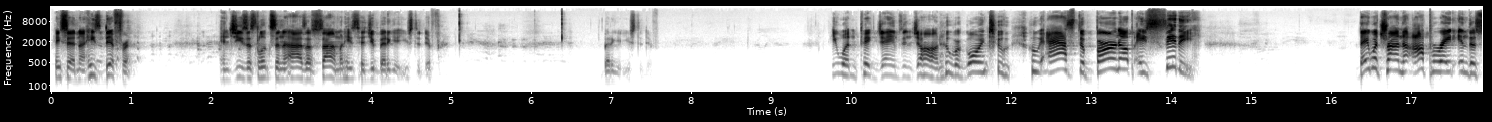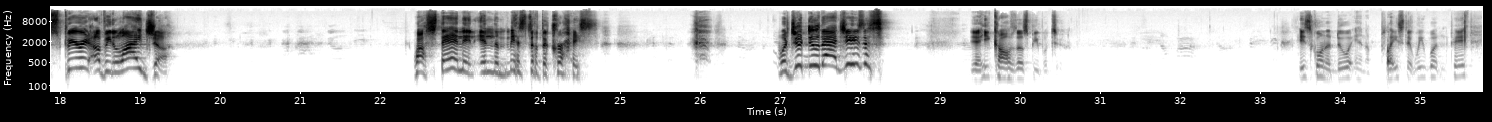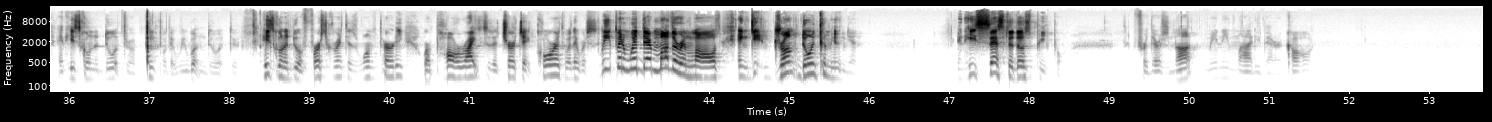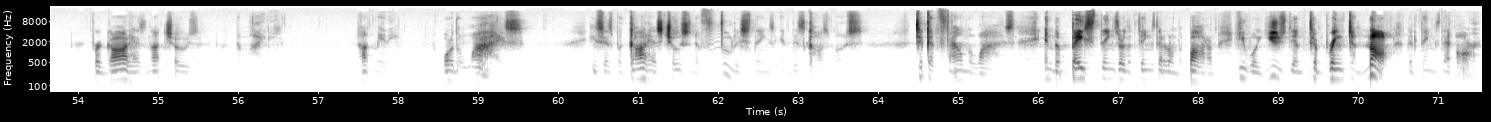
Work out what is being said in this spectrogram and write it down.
He said, Now he's different. And Jesus looks in the eyes of Simon. He said, You better get used to different. Better get used to different. He wouldn't pick James and John, who were going to, who asked to burn up a city. They were trying to operate in the spirit of Elijah while standing in the midst of the Christ. Would you do that, Jesus? Yeah, he calls those people too. He's going to do it in a place that we wouldn't pick, and He's going to do it through a people that we wouldn't do it through. He's going to do a 1 Corinthians 1.30 where Paul writes to the church at Corinth where they were sleeping with their mother-in-laws and getting drunk doing communion. And he says to those people, For there's not many mighty that are called. For God has not chosen the mighty, not many, or the wise he says, But God has chosen the foolish things in this cosmos to confound the wise. And the base things are the things that are on the bottom. He will use them to bring to naught the things that are.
